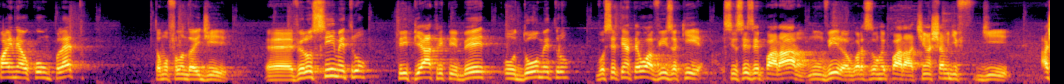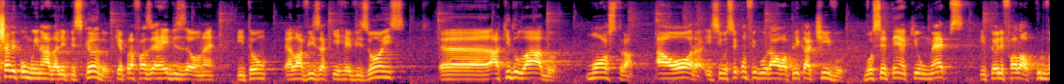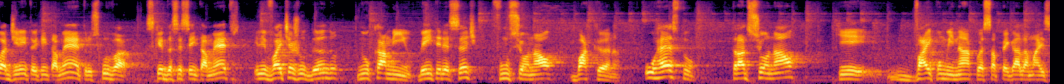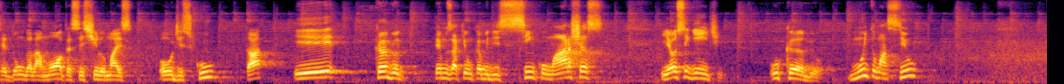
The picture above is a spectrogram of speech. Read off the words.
Painel completo. Estamos falando aí de é, velocímetro, trip A, trip B, odômetro. Você tem até o aviso aqui, se vocês repararam, não viram, agora vocês vão reparar, tinha a chave de, de a chave combinada ali piscando, que é para fazer a revisão, né? Então ela avisa aqui revisões. É, aqui do lado mostra a hora e se você configurar o aplicativo, você tem aqui um Maps então ele fala, ó, curva direita 80 metros, curva esquerda 60 metros, ele vai te ajudando no caminho. Bem interessante, funcional, bacana. O resto, tradicional, que vai combinar com essa pegada mais redonda da moto, esse estilo mais old school, tá? E câmbio, temos aqui um câmbio de 5 marchas, e é o seguinte, o câmbio muito macio,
